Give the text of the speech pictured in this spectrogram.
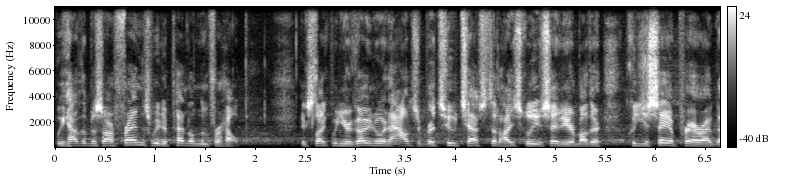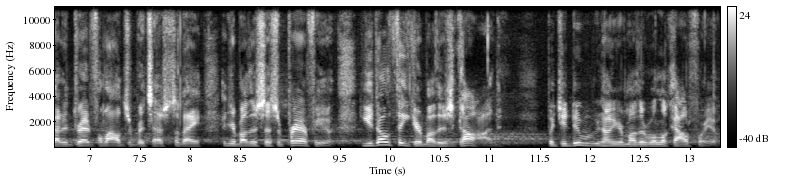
We have them as our friends, we depend on them for help. It's like when you're going to an Algebra 2 test at high school, you say to your mother, Could you say a prayer? I've got a dreadful algebra test today. And your mother says a prayer for you. You don't think your mother's God, but you do know your mother will look out for you.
